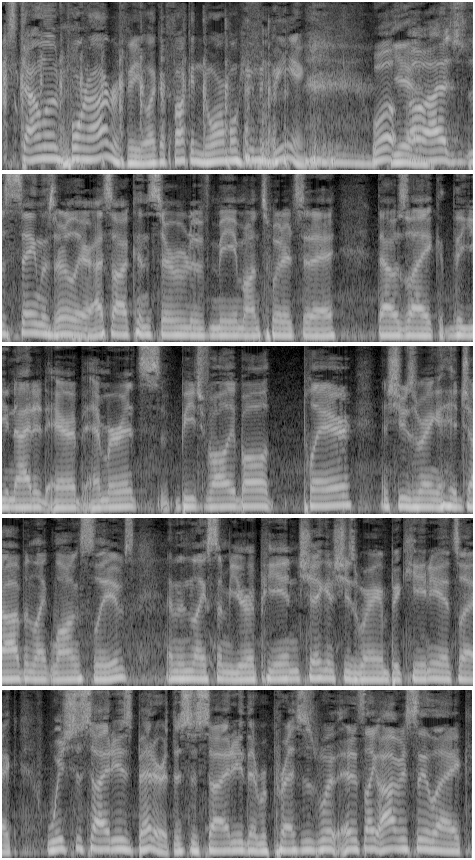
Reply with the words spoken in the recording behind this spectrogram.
Just download pornography like a fucking normal human being. Well, Yeah. oh, I was saying this earlier. I saw a conservative meme on Twitter today that was like the United Arab Emirates beach volleyball player, and she was wearing a hijab and like long sleeves, and then like some European chick, and she's wearing a bikini. It's like, which society is better? The society that represses women? It's like obviously like.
